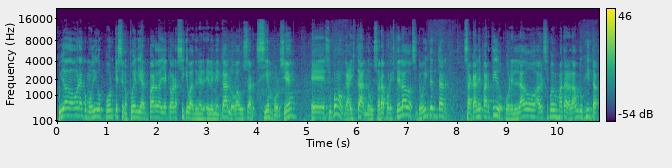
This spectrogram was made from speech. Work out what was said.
Cuidado ahora, como digo, porque se nos puede liar parda, ya que ahora sí que va a tener el MK, lo va a usar 100%. Eh, supongo que ahí está, lo usará por este lado, así que voy a intentar sacarle partido por el lado, a ver si podemos matar a la brujita.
